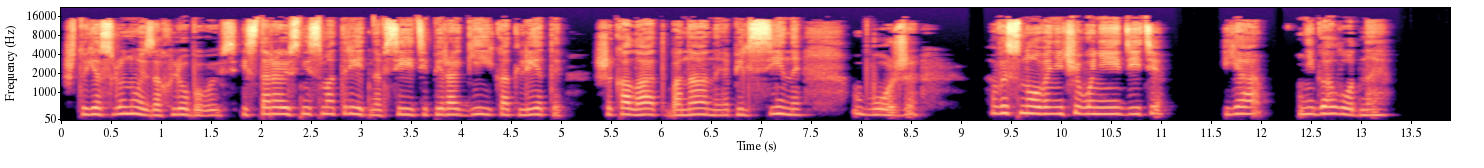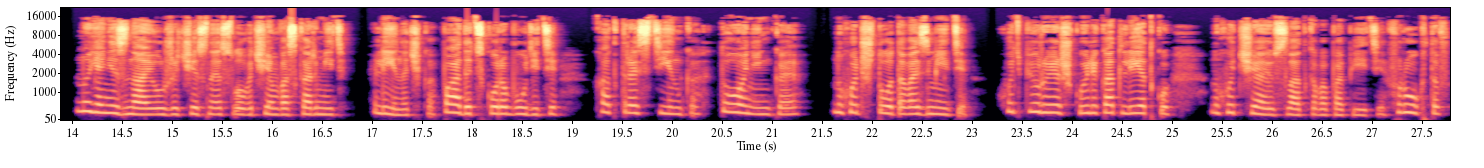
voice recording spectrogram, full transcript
что я слюной захлебываюсь и стараюсь не смотреть на все эти пироги и котлеты, шоколад, бананы, апельсины. Боже, вы снова ничего не едите? Я не голодная. Ну, я не знаю уже, честное слово, чем вас кормить. Линочка, падать скоро будете. Как тростинка, тоненькая. Ну, хоть что-то возьмите. Хоть пюрешку или котлетку. Ну, хоть чаю сладкого попейте, фруктов.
